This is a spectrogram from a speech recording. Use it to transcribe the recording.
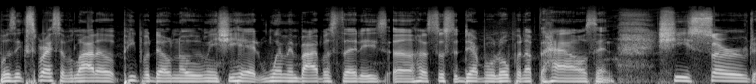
was expressive. A lot of people don't know. I mean, she had women Bible studies. Uh, her sister Deborah would open up the house, and she served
